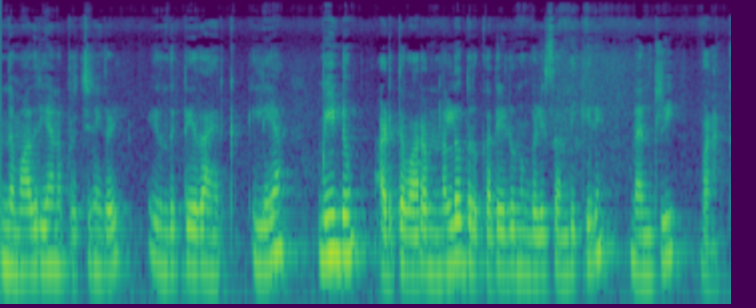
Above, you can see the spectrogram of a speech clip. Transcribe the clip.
இந்த மாதிரியான பிரச்சனைகள் இருந்துக்கிட்டே தான் இருக்குது இல்லையா? மீண்டும் அடுத்த வாரம் நல்லதொரு கதையுடன் உங்களை சந்திக்கிறேன். நன்றி வணக்கம்.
